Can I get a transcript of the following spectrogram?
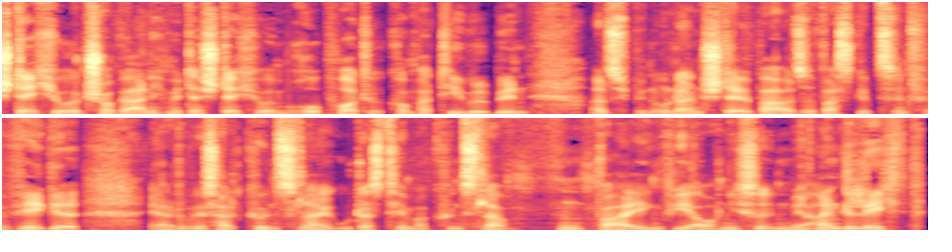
Stecho und schon gar nicht mit der Stecho im Robot kompatibel bin. Also ich bin unanstellbar. Also was gibt's denn für Wege? Ja, du wirst halt Künstler. Gut, das Thema Künstler hm, war irgendwie auch nicht so in mir angelegt.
